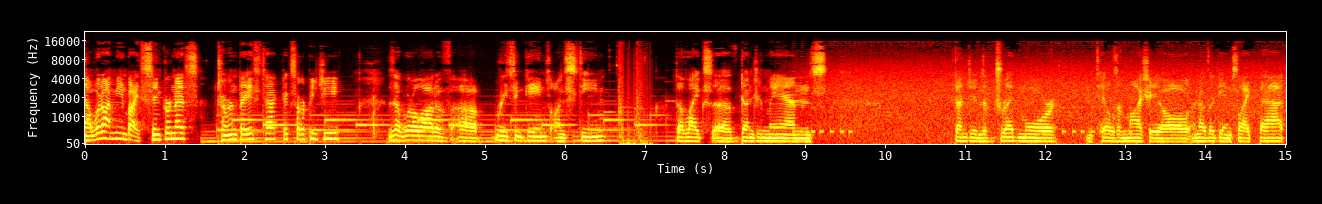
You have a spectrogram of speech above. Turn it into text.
Now, what I mean by synchronous turn based tactics RPG is that we're a lot of uh, recent games on Steam, the likes of Dungeonmans, Dungeons of Dredmor, and Tales of Maj'Eyal, and other games like that.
